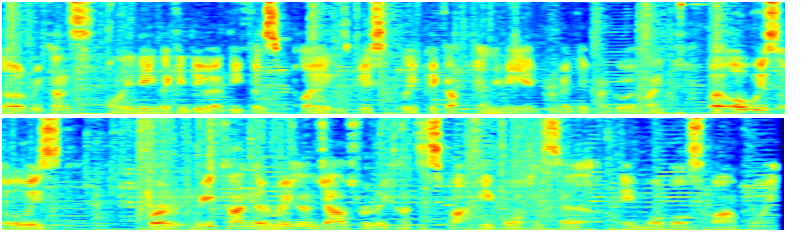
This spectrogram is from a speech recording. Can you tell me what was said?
The recon's only thing they can do at defensive play is basically pick up enemy and prevent them from going line. But always, always for recon, the original jobs for recon to spot people instead of a mobile spawn point.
